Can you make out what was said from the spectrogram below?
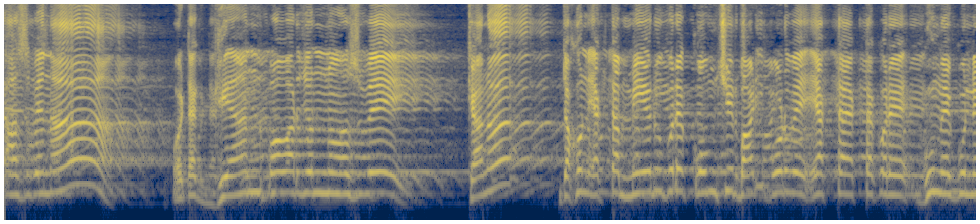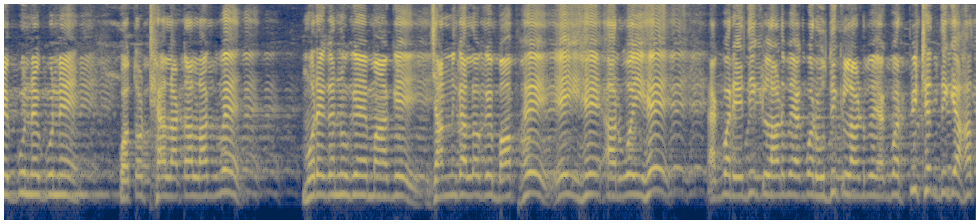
আসবে না। ওটা জ্ঞান পাওয়ার জন্য আসবে। কেন? যখন একটা মেয়ের উপরে কমচির বাড়ি পড়বে, একটা একটা করে গুনে গুনে গুনে গুনে কত ঠেলাটা লাগবে মরে গেনু গে মাগে জান গেল গে বাপ হে, এই হে আর ওই হে। একবার এদিক লাড়বে, একবার ওদিক লাড়বে, একবার পিঠের দিকে হাত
